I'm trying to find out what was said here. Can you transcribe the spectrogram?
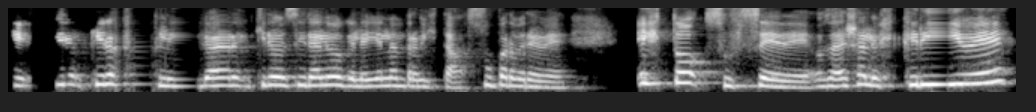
Quiero, explicar, quiero decir algo que leí en la entrevista, súper breve. Esto sucede, o sea, ella lo escribe,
